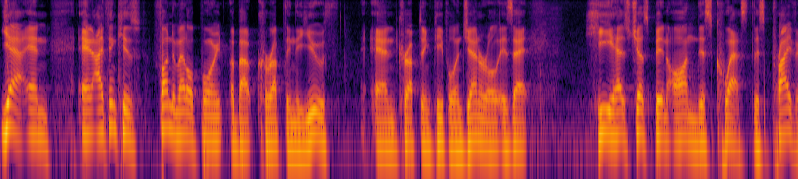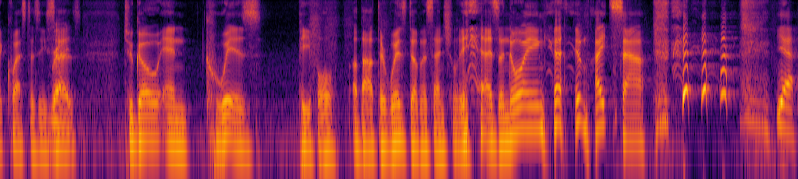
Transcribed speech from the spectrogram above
yeah, and and I think his fundamental point about corrupting the youth and corrupting people in general is that he has just been on this quest, this private quest, as he says, to go and quiz people about their wisdom, essentially, as annoying as it might sound. yeah,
